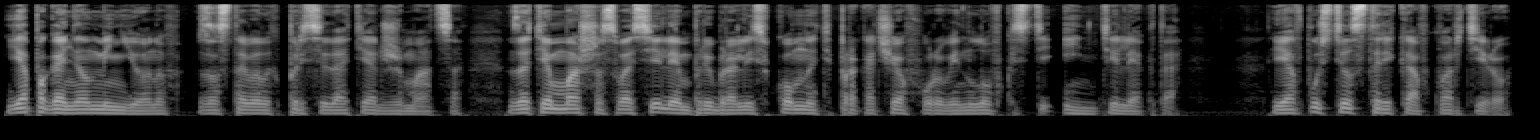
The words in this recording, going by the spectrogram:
Я погонял миньонов, заставил их приседать и отжиматься. Затем Маша с Василием прибрались в комнате, прокачав уровень ловкости и интеллекта. Я впустил старика в квартиру.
